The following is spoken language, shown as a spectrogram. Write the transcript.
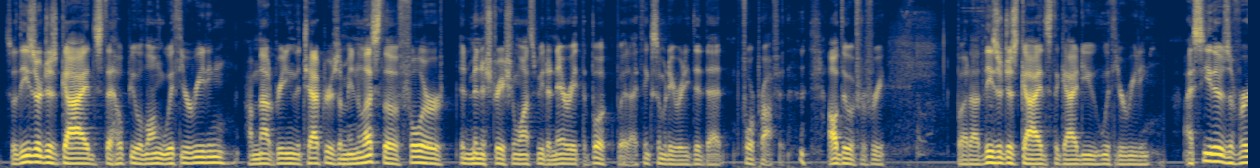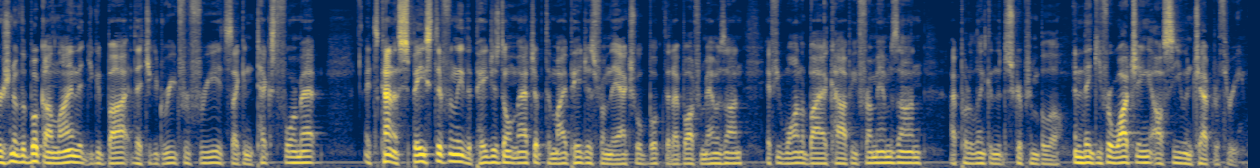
so these are just guides to help you along with your reading. I'm not reading the chapters. I mean, unless the Fuller administration wants me to narrate the book, but I think somebody already did that for profit. I'll do it for free. But uh, these are just guides to guide you with your reading. I see there's a version of the book online that you could buy that you could read for free. It's like in text format. It's kind of spaced differently. The pages don't match up to my pages from the actual book that I bought from Amazon. If you want to buy a copy from Amazon, I put a link in the description below. And thank you for watching. I'll see you in chapter 3.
